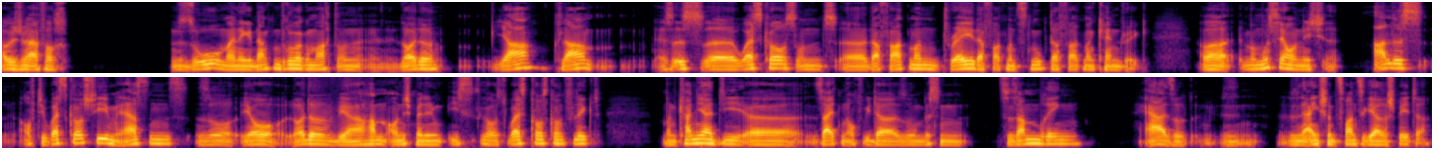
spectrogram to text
Habe ich mir einfach so meine Gedanken drüber gemacht und äh, Leute, ja, klar, es ist äh, West Coast und äh, dafür hat man Dre, dafür hat man Snoop, dafür hat man Kendrick. Aber man muss ja auch nicht alles auf die West Coast schieben. Erstens, so, yo, Leute, wir haben auch nicht mehr den East Coast-West Coast-Konflikt. Man kann ja die äh, Seiten auch wieder so ein bisschen zusammenbringen. Ja, also wir sind, wir sind eigentlich schon 20 Jahre später.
